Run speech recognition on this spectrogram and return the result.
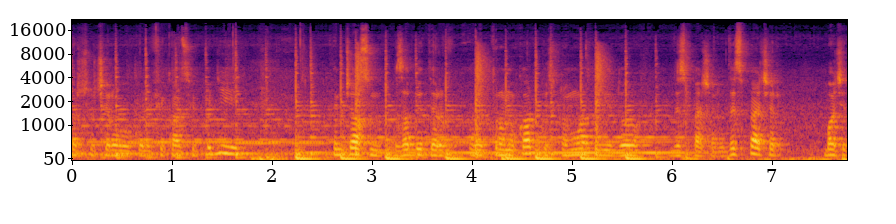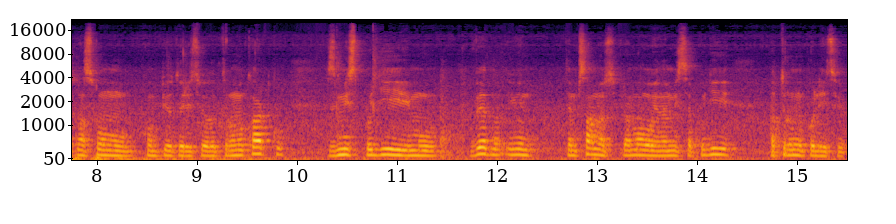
першочергову кваліфікацію події, тим часом забити електронну картку і спрямувати її до диспетчера. Диспетчер бачить на своєму комп'ютері цю електронну картку, зміст події йому видно, і він тим самим спрямовує на місце події патрульну поліцію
